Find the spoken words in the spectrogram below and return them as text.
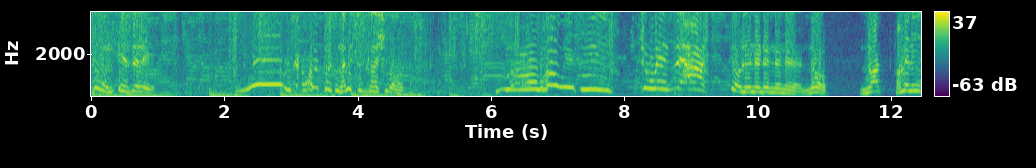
Boom! Easily! Woo! Look at all the person. Let me see if he's gonna shoot all. Yo, how is he doing that? Yo, no, no, no, no, no, no. Not how many?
